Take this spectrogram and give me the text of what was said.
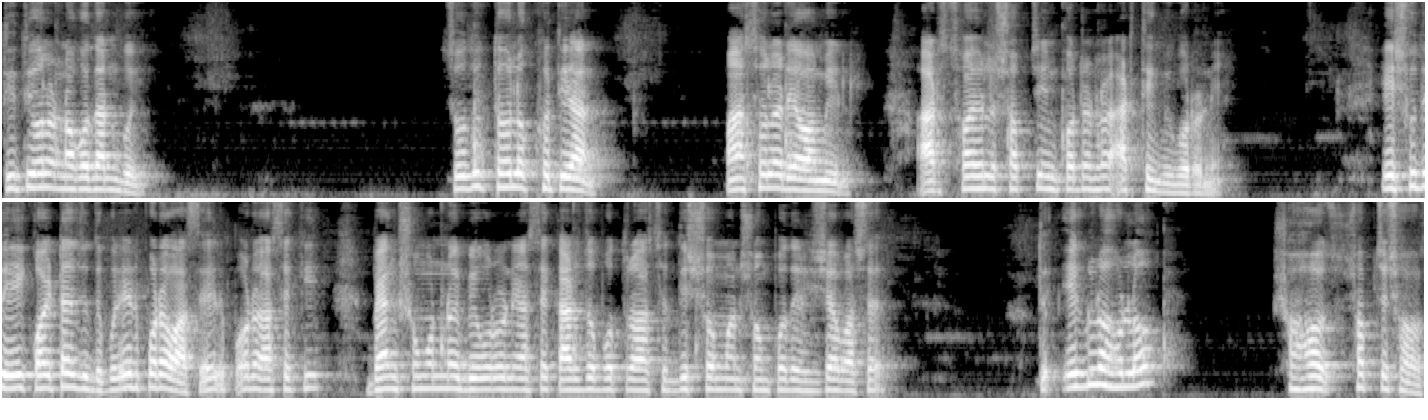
তৃতীয় হলো নগদান বই। চতুর্থ হলো খতিয়ান। পাঁচ হলো রেওয়া মিল। আর ছয় হলো সবচেয়ে ইম্পর্টেন্ট হলো আর্থিক বিবরণী। এই শুধু এই কয়টা যদি পড়ি, এরপরেও আছে। এরপরে আছে কি? ব্যাংক সমন্বয় বিবরণী আছে, কার্যপত্র আছে, দৃশ্যমান সম্পদের হিসাব আছে। তো এগুলো হলো সহজ, সবচেয়ে সহজ।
